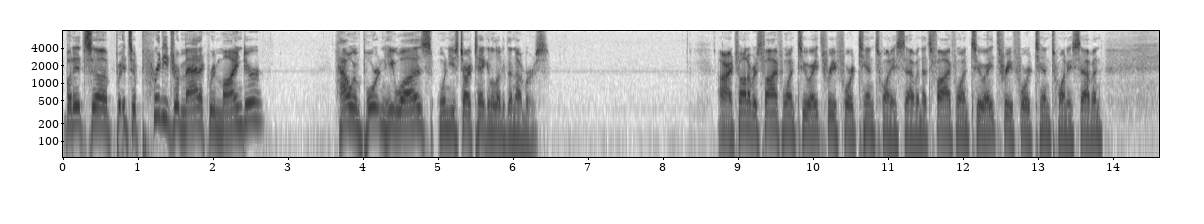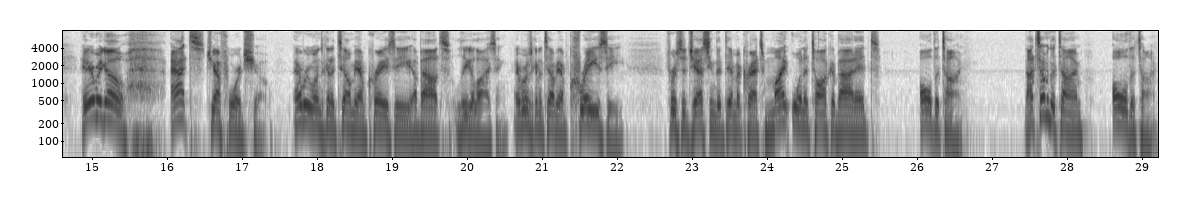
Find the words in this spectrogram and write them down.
but it's a it's a pretty dramatic reminder how important he was when you start taking a look at the numbers. All right, phone number is 512 834 1027. That's 512 834 1027. Here we go. At Jeff Ward Show. Everyone's going to tell me I'm crazy about legalizing. Everyone's going to tell me I'm crazy for suggesting that Democrats might want to talk about it all the time. Not some of the time, all the time.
